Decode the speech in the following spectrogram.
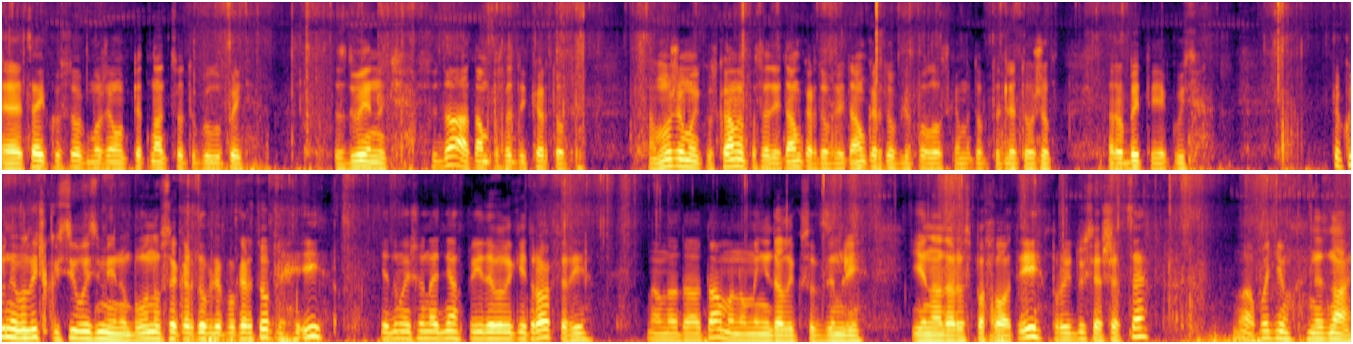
е, цей кусок можемо 15 соток лупити, здвинути сюди, а там посадити картоплю. А можемо і кусками посадити, там картоплю, там картоплю полосками. Тобто для того, щоб робити якусь таку невеличку сівозміну, бо воно все картопля по картоплі. І я думаю, що на днях приїде великий трактор і нам треба там, воно мені дали кусок землі. Її треба розпахати. І пройдуся ще це. Ну а потім, не знаю,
